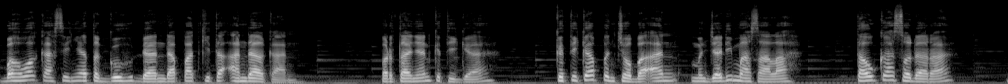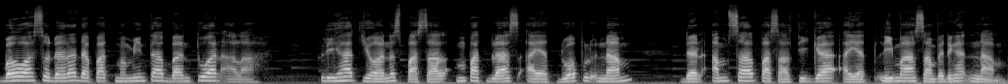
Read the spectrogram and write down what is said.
bahwa kasih-Nya teguh dan dapat kita andalkan. Pertanyaan ketiga, ketika pencobaan menjadi masalah, tahukah saudara bahwa saudara dapat meminta bantuan Allah? Lihat Yohanes pasal 14 ayat 26 dan Amsal pasal 3 ayat 5 sampai dengan 6.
